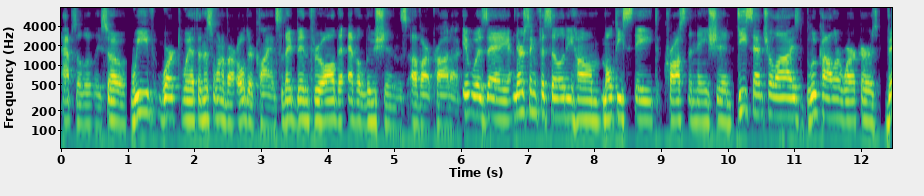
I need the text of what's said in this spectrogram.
Absolutely. So we've worked with, and this is one of our older clients, so they've been through all the evolutions of our product. It was a nursing facility home, multi state, across the nation, decentralized, blue collar workers, very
